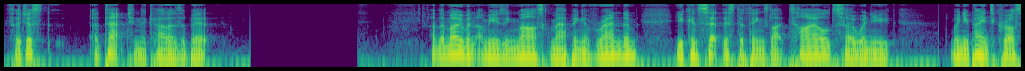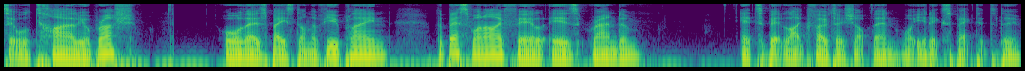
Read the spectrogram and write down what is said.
So just adapting the colors a bit. At the moment I'm using mask mapping of random. You can set this to things like tiled so when you when you paint across it will tile your brush or there's based on the view plane. The best one I feel is random. It's a bit like Photoshop then, what you'd expect it to do.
